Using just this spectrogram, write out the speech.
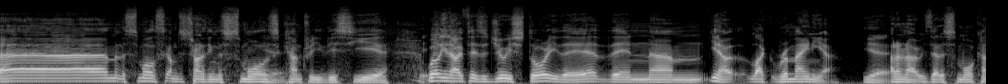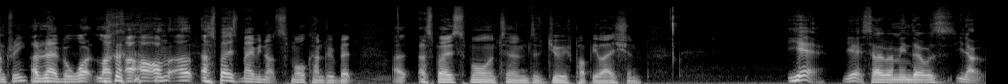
Um, the smallest. I'm just trying to think the smallest Yeah. country this year. Well, you know, if there's a Jewish story there, then um, you know, like Romania. yeah I don't know. Is that a small country? I don't know but what like I, I, I, I suppose maybe not small country but I, I suppose small in terms of Jewish population Yeah, yeah. So I mean, there was you know,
